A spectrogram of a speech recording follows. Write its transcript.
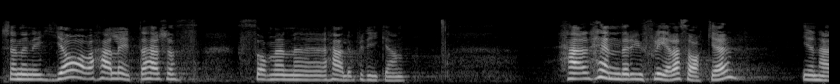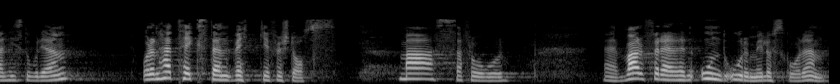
Känner ni, ja vad härligt, det här känns som en eh, härlig predikan. Här händer ju flera saker i den här historien. Och den här texten väcker förstås massa frågor. Eh, varför är det en ond orm i lustgården?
